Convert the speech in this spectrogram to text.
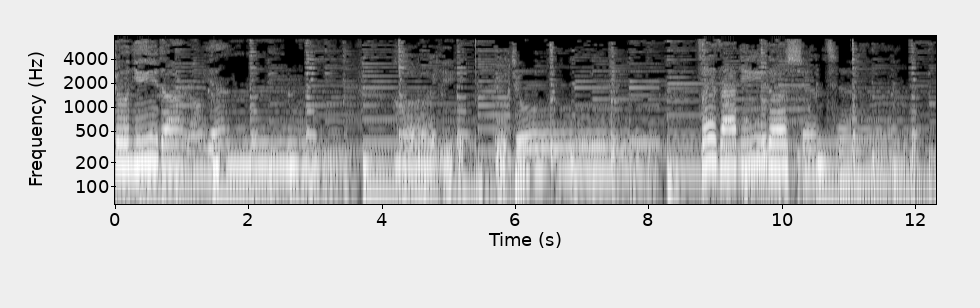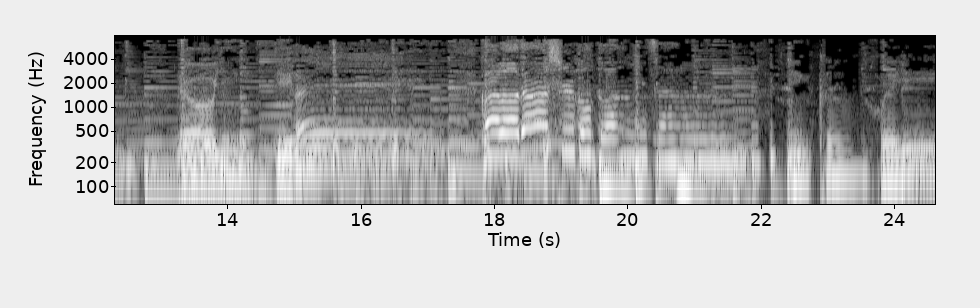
住你的容颜，喝一杯酒，醉在你的心前，流一滴泪。快乐的时光短暂，宁可回忆，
